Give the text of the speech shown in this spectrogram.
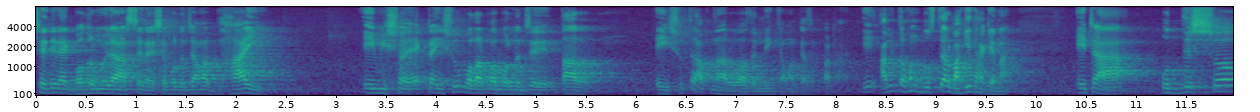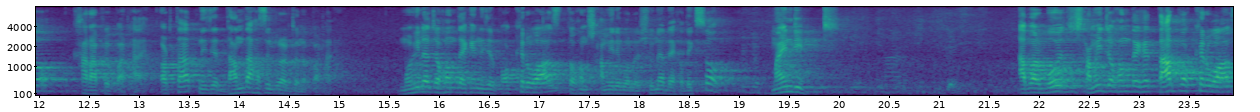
সেদিন এক ভদ্রমহিলা আসছেন, এসে বললেন যে, আমার ভাই এই বিষয়ে একটা ইস্যু বলার পর বললেন যে, তার এই ইস্যুতে আপনার ওয়াজের লিঙ্ক আমার কাছে পাঠায়। এই আমি তখন বুঝতে আর বাকি থাকে না। এটা উদ্দেশ্য খারাপে পাঠায়, অর্থাৎ নিজের ধান্দা হাসিল করার জন্য পাঠায়। মহিলা যখন দেখে নিজের পক্ষের ওয়াজ, তখন স্বামীরে বলে, শুনে দেখো, দেখছ? মাইন্ড ইট আবার বউ, স্বামী যখন দেখে তার পক্ষের ওয়াজ,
